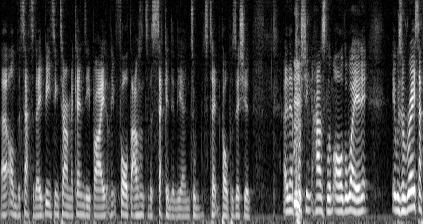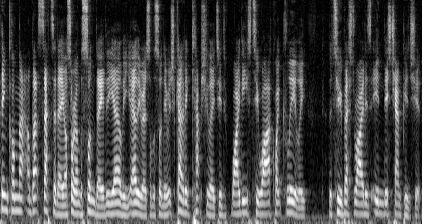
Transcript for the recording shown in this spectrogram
uh, on the Saturday, beating Tarran Mackenzie by, I think, 4 thousandths of a second in the end to, to take the pole position. And then pushing Haslam all the way. And it, it was a race, I think, on that on that Saturday, or sorry, on the Sunday, the early early race on the Sunday, which kind of encapsulated why these two are quite clearly the two best riders in this championship.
